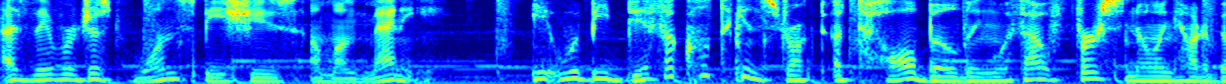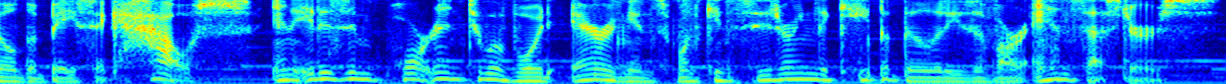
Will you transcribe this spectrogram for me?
as they were just one species among many. It would be difficult to construct a tall building without first knowing how to build a basic house, and it is important to avoid arrogance when considering the capabilities of our ancestors.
